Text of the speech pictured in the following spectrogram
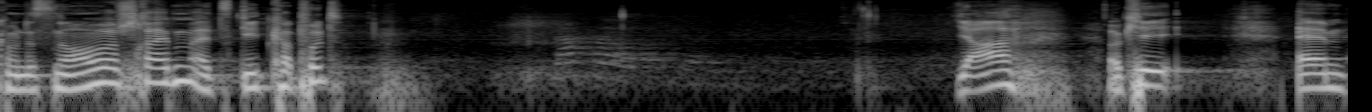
Können wir das noch schreiben als geht kaputt? Ja, okay. Ähm,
